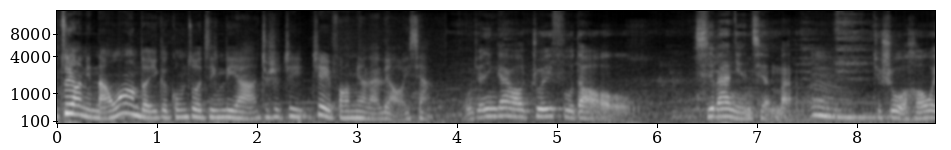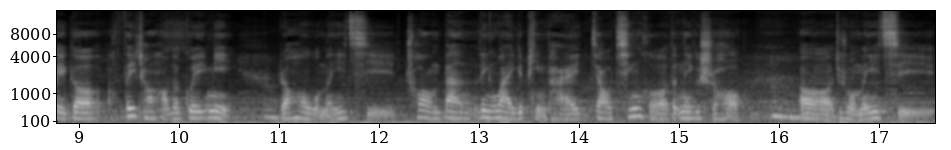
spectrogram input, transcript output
最让你难忘的一个工作经历啊，就是这这方面来聊一下。我觉得应该要追溯到。七八年前吧，嗯，就是我和我一个非常好的闺蜜，然后我们一起创办另外一个品牌叫清河的那个时候，嗯，呃，就是我们一起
